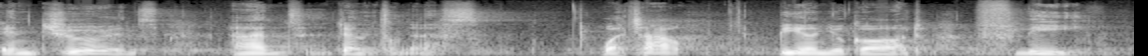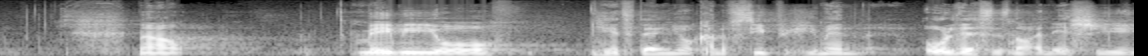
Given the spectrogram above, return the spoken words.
endurance, and gentleness. Watch out. Be on your guard. Flee. Now, maybe you're here today and you're kind of superhuman. All of this is not an issue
